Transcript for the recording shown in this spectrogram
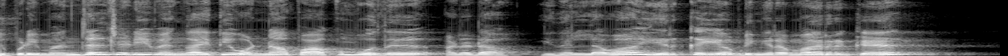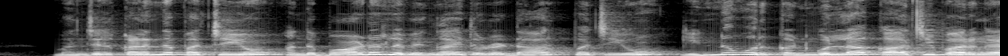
இப்படி மஞ்சள் செடி வெங்காயத்தையும் ஒன்றா பார்க்கும்போது அடடா இதெல்லவா இயற்கை அப்படிங்கிற மாதிரி இருக்கு. மஞ்சள் கலந்த பச்சையும் அந்த பார்டரில் வெங்காயத்தோட டார்க் பச்சையும் என்ன ஒரு கண்கொள்ளா காட்சி பாருங்க.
